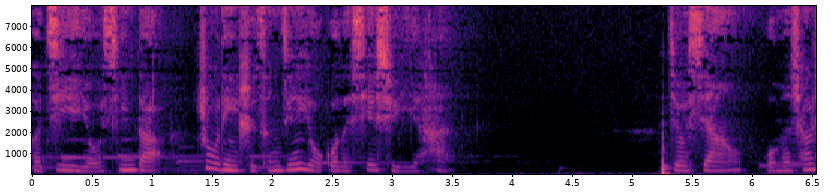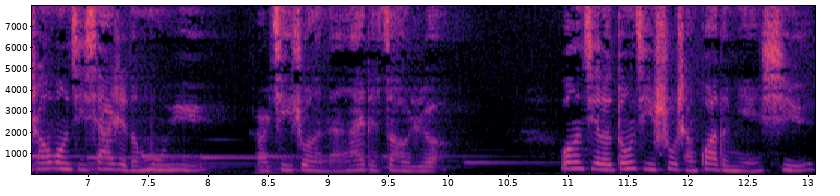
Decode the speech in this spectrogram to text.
和记忆犹新的，注定是曾经有过的些许遗憾。就像我们常常忘记夏日的沐浴，而记住了难挨的燥热；忘记了冬季树上挂的棉絮，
